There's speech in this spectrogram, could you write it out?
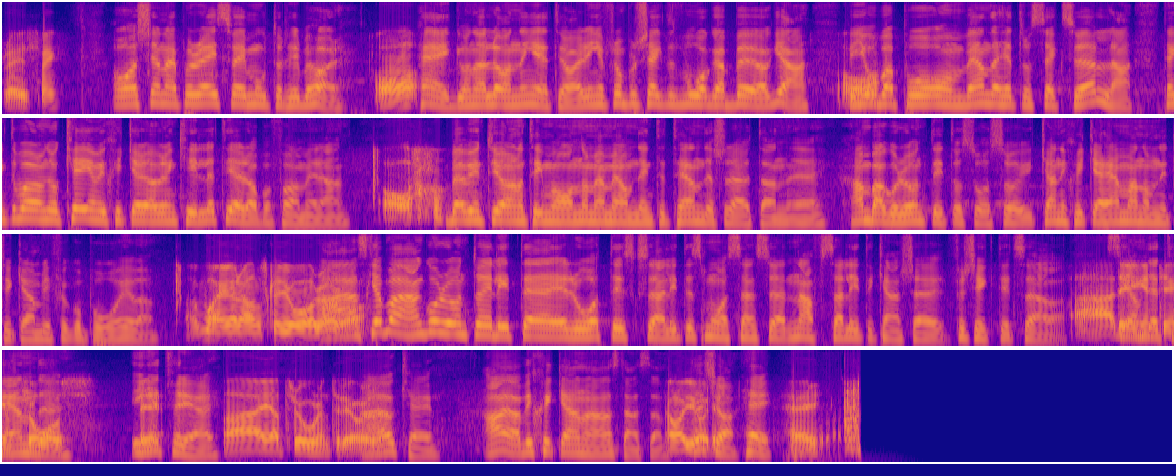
Raceway. Ja, tjena, på Raceway Motortillbehör. Ja, Hej, Gunnar Lönning heter jag. Jag ringer från projektet Våga Böga. Vi Ja. jobbar på omvända heterosexuella. Tänkte bara om det är okej om vi skickar över en kille till er idag på förmiddagen. ja. Behöver inte göra någonting med honom, jag menar om det inte tänder sådär, utan eh, han bara går runt lite och så, så kan ni skicka hem honom om ni tycker han blir för gå på er va? Vad är det han ska göra Ja, då? han, ska bara, han går runt och är lite erotisk sådär, lite småsensuell, nafsar lite kanske, försiktigt sådär va? Ah, det är Se om det tänder. Inget Det- för er? Nej, jag tror inte det. Nej, okej. Ja, ja, vi skickar honom någon annanstans då. Ja, gör Tack det. Hej. Hej.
